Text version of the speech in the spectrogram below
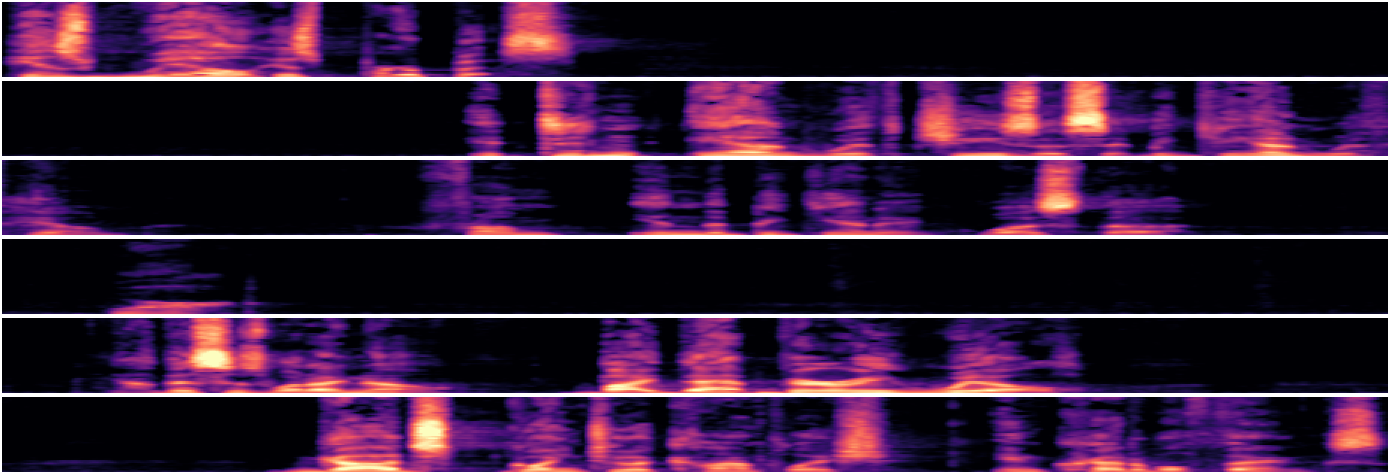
His will, His purpose. It didn't end with Jesus, it began with Him from in the beginning was the Word. Now, this is what I know. By that very will, God's going to accomplish incredible things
